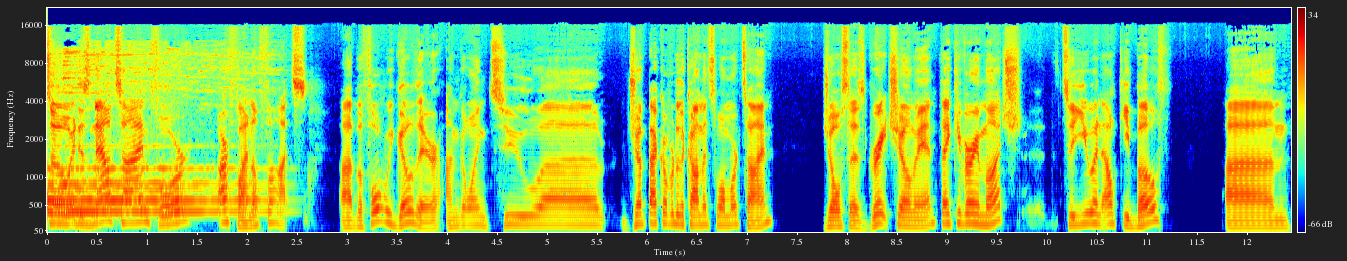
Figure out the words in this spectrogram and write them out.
So it is now time for our final thoughts. Uh, before we go there, I'm going to uh, jump back over to the comments one more time. Joel says, "Great show, man. Thank you very much to you and Elkie both." Um,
